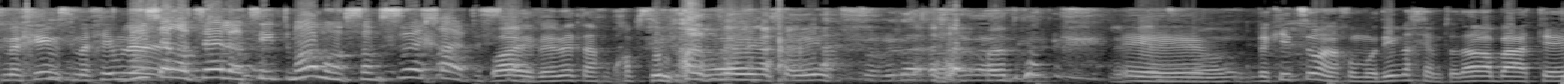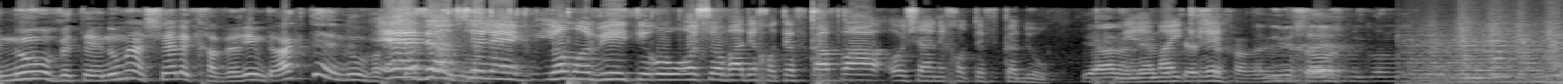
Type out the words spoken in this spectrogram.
שמחים, שמחים ל... מי שרוצה להוציא את ממו, סמסו אחד. וואי, באמת, אנחנו מחפשים פרטנרים אחרים. אה, בקיצור, אנחנו מודים לכם, תודה רבה. תהנו ותהנו מהשלג, חברים, רק תהנו. איזה עוד. שלג, יום רביעי תראו או שעובדיה חוטף כאפה או שאני חוטף כדור. יאללה, נראה מה יקרה. אני מחייך מכל מיני...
